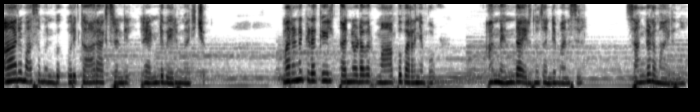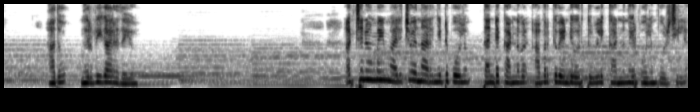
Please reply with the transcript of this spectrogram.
ആറു മാസം മുൻപ് ഒരു കാർ ആക്സിഡന്റിൽ രണ്ടുപേരും മരിച്ചു. മരണക്കിടക്കയിൽ തന്നോടവർ മാപ്പ് പറഞ്ഞപ്പോൾ അന്ന് എന്തായിരുന്നു തന്റെ മനസ്സിൽ? സങ്കടമായിരുന്നു. അതോ നിർവികാരതയോ? അച്ഛനും അമ്മയും മരിച്ചു എന്നറിഞ്ഞിട്ട് പോലും തന്റെ കണ്ണുകൾ അവർക്ക് വേണ്ടി ഒരു തുള്ളി കണ്ണുനീർ പോലും പൊഴിച്ചില്ല.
